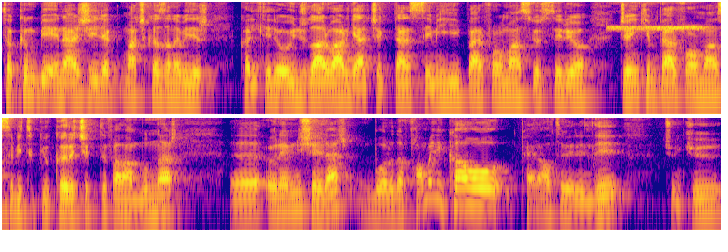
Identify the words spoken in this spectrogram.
takım bir enerjiyle maç kazanabilir. Kaliteli oyuncular var gerçekten. Semih iyi performans gösteriyor. Cenk'in performansı bir tık yukarı çıktı falan. Bunlar e, önemli şeyler. Bu arada Famalicao penaltı verildi. Çünkü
